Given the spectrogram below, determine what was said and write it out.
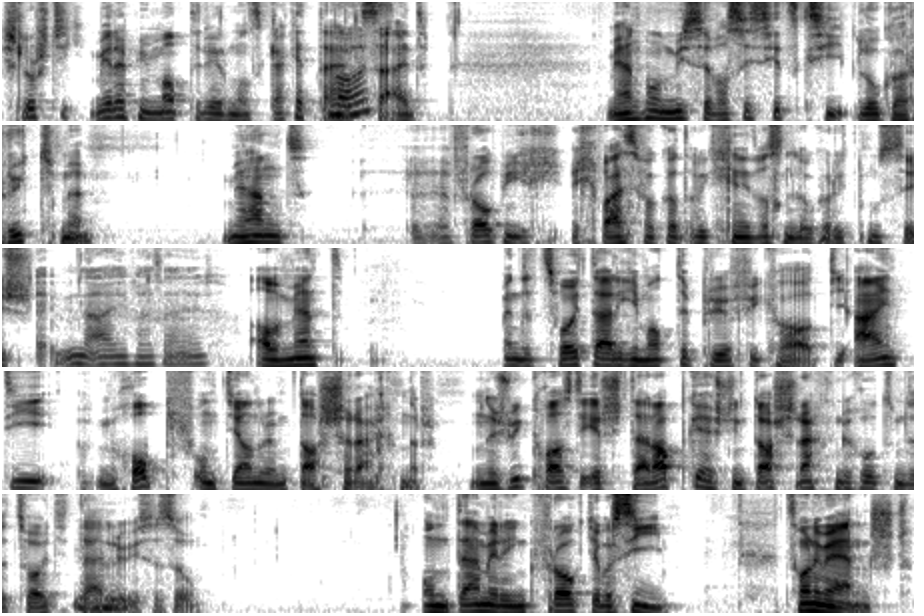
Ist lustig, mir hat mein Mathelehrer mal das Gegenteil Was? gesagt. Wir haben mal müssen, was ist jetzt gewesen? Logarithmen. Wir haben, äh, frag mich, ich, ich weiß wirklich nicht, was ein Logarithmus ist, Äh, Nein, ich weiß auch nicht. aber wir haben, wir haben eine zweiteilige Matheprüfung gehabt. Die eine im Kopf und die andere im Taschenrechner. Und dann ist wie quasi der erste Teil abgegeben, hast du den Taschenrechner bekommen, um den zweiten Teil zu lösen. So. Und dann haben wir ihn gefragt, aber sie, jetzt mal im Ernst,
